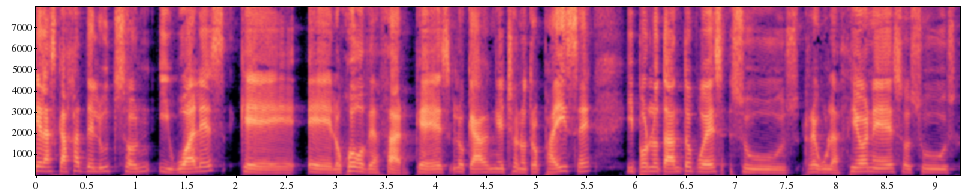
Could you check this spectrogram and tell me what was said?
que las cajas de luz son iguales que eh, los juegos de azar, que es lo que han hecho en otros países y por lo tanto pues sus regulaciones o sus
